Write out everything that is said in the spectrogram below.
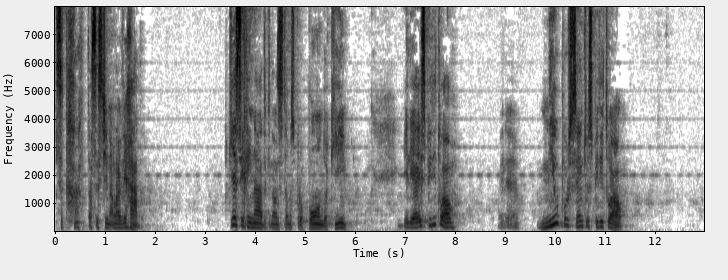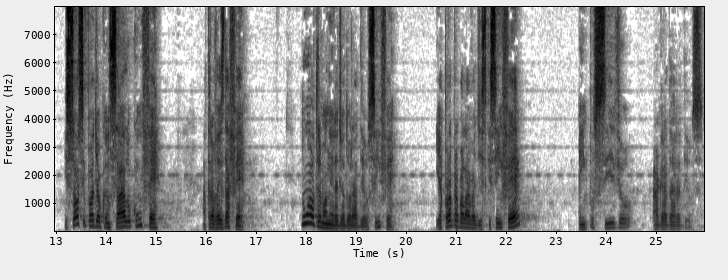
você está tá assistindo a live errada. Porque esse reinado que nós estamos propondo aqui, ele é espiritual. Ele é mil por cento espiritual. E só se pode alcançá-lo com fé, através da fé. Não há outra maneira de adorar a Deus sem fé. E a própria palavra diz que sem fé é impossível agradar a Deus.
